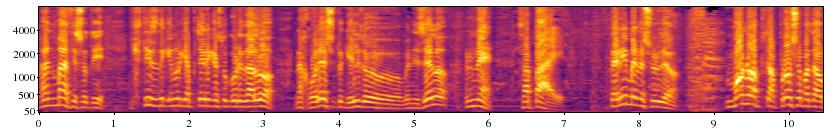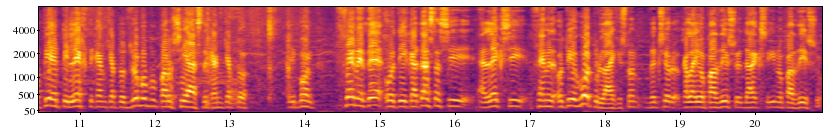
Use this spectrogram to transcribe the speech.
Αν μάθεις ότι χτίζεται καινούργια πτέρυγα στον Κορυδαλό να χωρέσει τον κελί το Βενιζέλο ναι θα πάει. Περίμενε σου λέω. Μόνο από τα πρόσωπα τα οποία επιλέχθηκαν και από τον τρόπο που παρουσιάστηκαν και από το λοιπόν φαίνεται ότι η κατάσταση Αλέξη φαίνεται ότι εγώ τουλάχιστον δεν ξέρω καλά η οπαδή σου εντάξει είναι οπαδή σου.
